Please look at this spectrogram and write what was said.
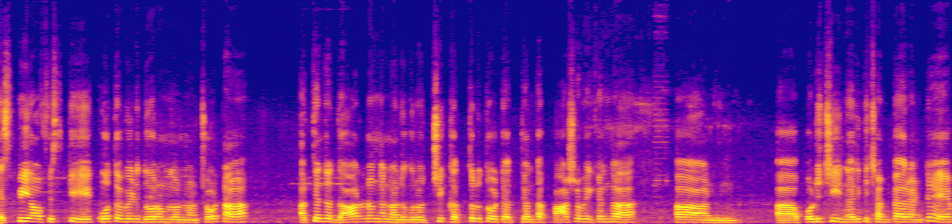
ఎస్పీ ఆఫీస్కి కూతవేడి దూరంలో ఉన్న చోట అత్యంత దారుణంగా నలుగురు వచ్చి కత్తులతోటి అత్యంత పాశవికంగా పొడిచి నరికి చంపారంటే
